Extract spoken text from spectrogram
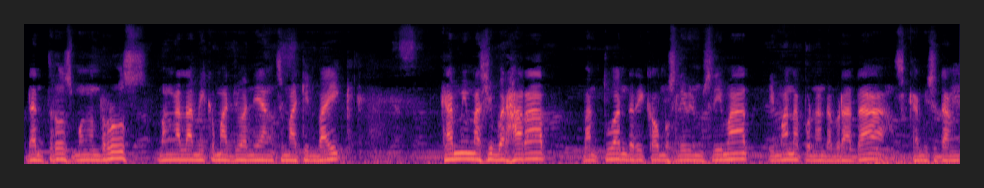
dan terus menerus mengalami kemajuan yang semakin baik. Kami masih berharap bantuan dari kaum muslimin muslimat di mana pun anda berada kami sedang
